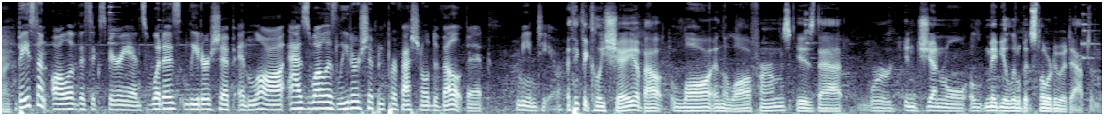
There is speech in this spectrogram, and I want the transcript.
Right. Based on all of this experience, what does leadership in law, as well as leadership and professional development, mean to you? I think the cliche about law and the law firms is that we're, in general, maybe a little bit slower to adapt and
